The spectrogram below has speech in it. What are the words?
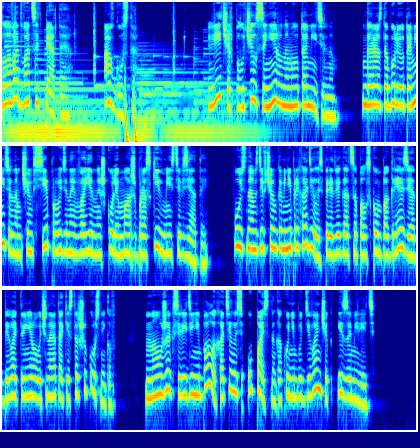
Глава 25. Августа. Вечер получился нервным и утомительным. Гораздо более утомительным, чем все пройденные в военной школе марш-броски вместе взятые. Пусть нам с девчонками не приходилось передвигаться ползком по грязи и отбивать тренировочные атаки старшекурсников, но уже к середине бала хотелось упасть на какой-нибудь диванчик и замереть.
